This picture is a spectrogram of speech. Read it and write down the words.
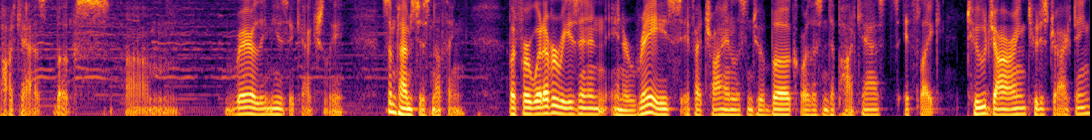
podcasts, books, um, rarely music actually sometimes just nothing. But for whatever reason, in a race, if I try and listen to a book or listen to podcasts, it's like too jarring, too distracting,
